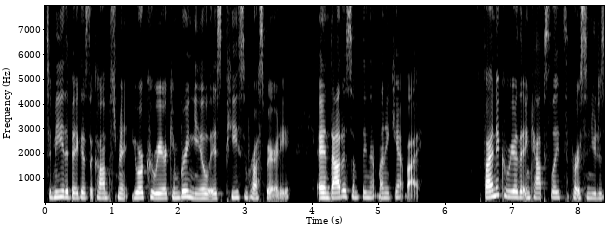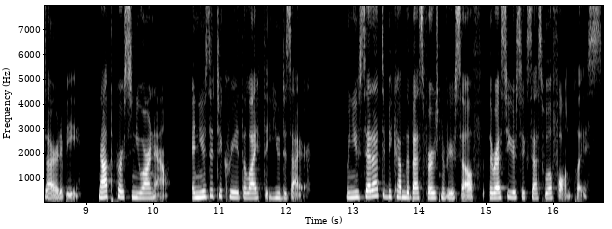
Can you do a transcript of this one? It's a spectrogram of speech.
to me, the biggest accomplishment your career can bring you is peace and prosperity. And that is something that money can't buy. Find a career that encapsulates the person you desire to be, not the person you are now and use it to create the life that you desire. When you set out to become the best version of yourself, the rest of your success will fall in place.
